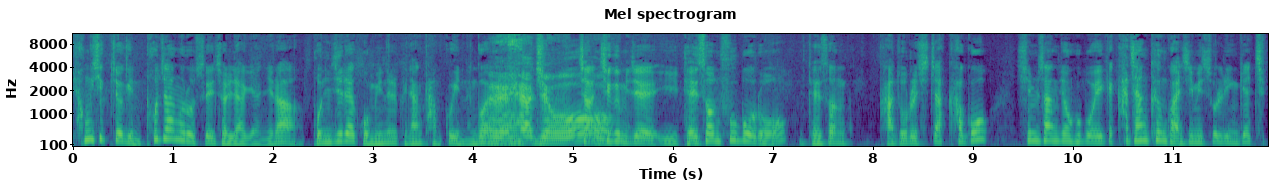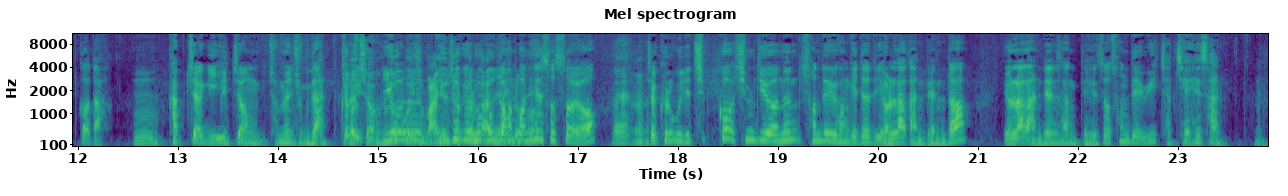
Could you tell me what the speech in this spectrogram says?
형식적인 포장으로서의 전략이 아니라 본질의 고민을 그냥 담고 있는 거예요. 네, 해야죠. 자, 지금 이제 이 대선 후보로 대선 가도를 시작하고 심상정 후보에게 가장 큰 관심이 쏠린 게 칩거다. 음. 갑자기 일정 전면 중단. 그렇죠. 이거는 윤석열 후보도 한 번 했었어요. 네. 네. 자, 그리고 이제 칩거 심지어는 선대위 관계자들 연락 안 된다. 연락 안 된 상태에서 선대위 자체 해산. 음.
